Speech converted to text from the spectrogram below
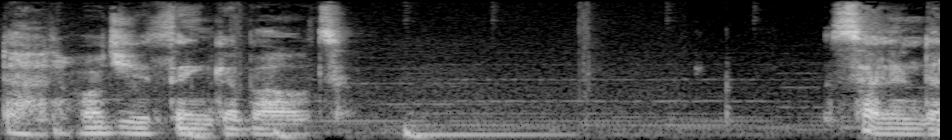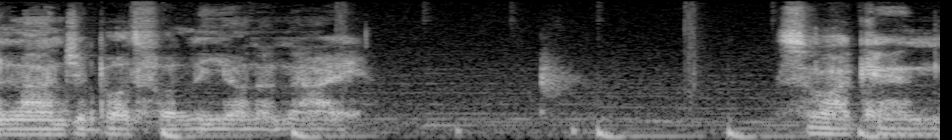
Dad, what do you think about selling the land you bought for Leon and I so I can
